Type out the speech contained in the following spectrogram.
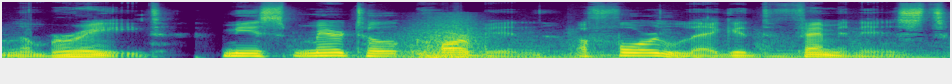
Number 8. Miss Myrtle Corbin, a four-legged feminist.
